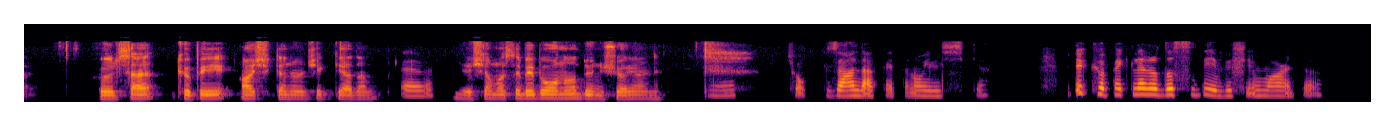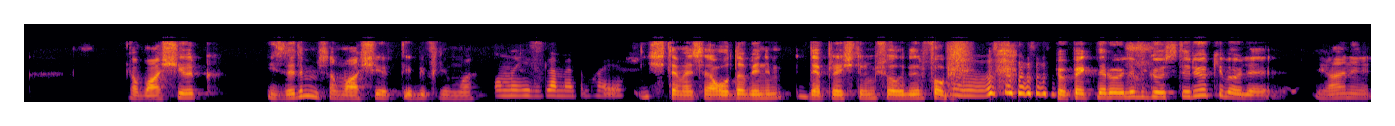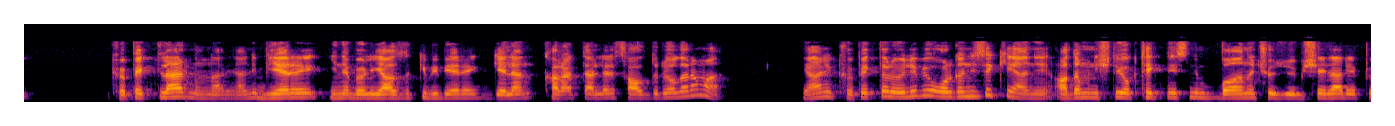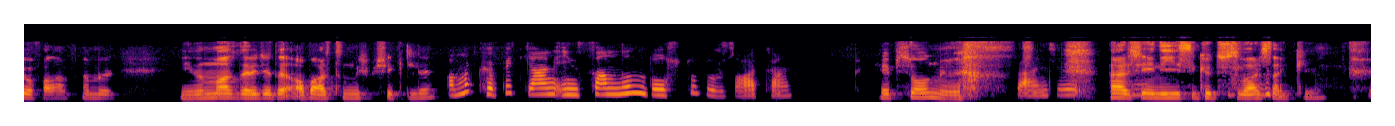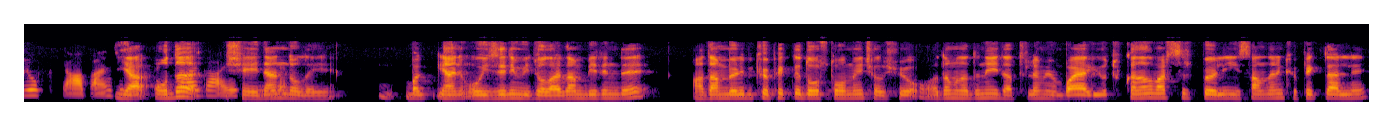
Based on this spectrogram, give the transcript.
ölse köpeği açlıktan ölecek diye adam yaşama sebebi ona dönüşüyor yani. evet. Çok güzeldi hakikaten o ilişki. Bir de Köpekler Adası diye bir film vardı. Ya Vahşi Irk izledin mi sen? Vahşi Irk diye bir film var. Onu izlemedim, hayır. İşte mesela o da benim depreştirmiş olabilir fobi. Hmm. Köpekleri öyle bir gösteriyor ki böyle yani köpekler bunlar yani bir yere yine böyle yazlık gibi bir yere gelen karakterlere saldırıyorlar ama yani köpekler öyle bir organize ki yani adamın işte yok teknesinin bağını çözüyor bir şeyler yapıyor falan filan böyle inanılmaz derecede abartılmış bir şekilde. Ama köpek yani insanlığın dostudur zaten. Hepsi olmuyor ya. Bence Her şeyin iyisi kötüsü var sanki. yok ya bence Ya o da şeyden iyi. dolayı bak yani o izlediğim videolardan birinde adam böyle bir köpekle dost olmaya çalışıyor. O adamın adı neydi hatırlamıyorum. Bayağı YouTube kanalı var sırf böyle insanların köpeklerle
